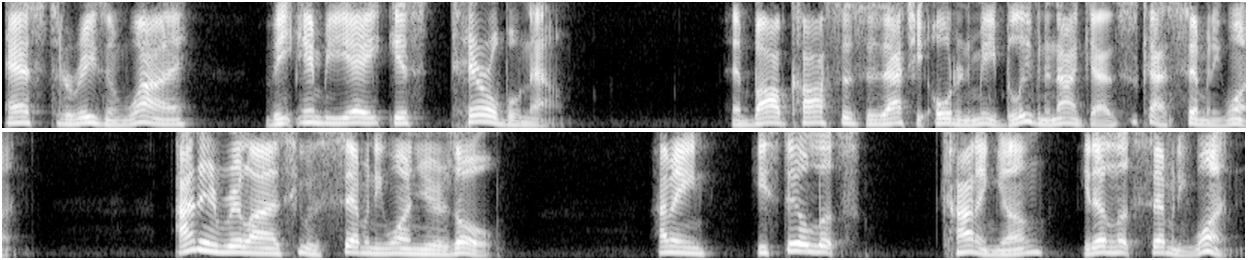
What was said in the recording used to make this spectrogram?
as to the reason why the NBA is terrible now. And Bob Costas is actually older than me. Believe it or not, guys, this guy's 71. I didn't realize he was 71 years old. I mean, he still looks kind of young. He doesn't look 71.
